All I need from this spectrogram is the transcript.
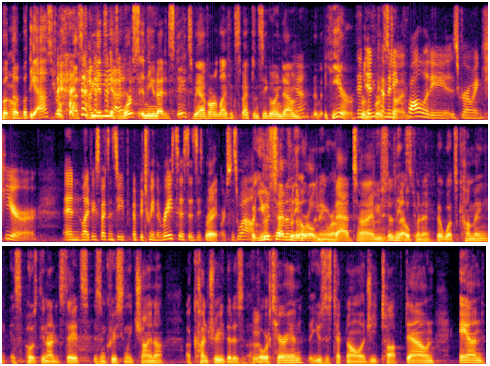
But no? the but the asterisk has to be mean, it's, yeah. it's worse in the United States. We have our life expectancy going down Yeah. here for And the first time. And income inequality is growing here. And life expectancy between the races is Right. worse as well. But you Good said in the, the opening, Rob, bad time You said in the opening that what's coming is post the United States is increasingly China, a country that is Mm-hmm. authoritarian, that uses technology top down, and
